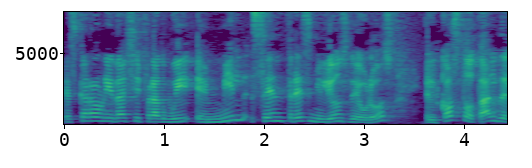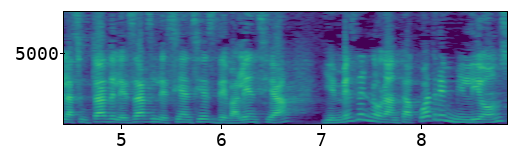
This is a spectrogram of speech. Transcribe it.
Esquerra Unida ha xifrat avui en 1.103 milions d'euros el cost total de la ciutat de les arts i les ciències de València i en més de 94 milions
